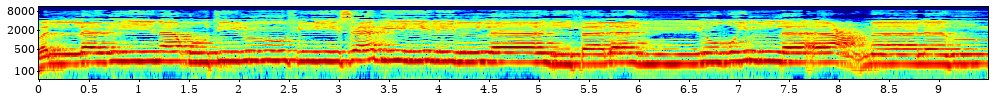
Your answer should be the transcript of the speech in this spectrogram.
والذين قتلوا في سبيل الله فلن يضل أعمالهم.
